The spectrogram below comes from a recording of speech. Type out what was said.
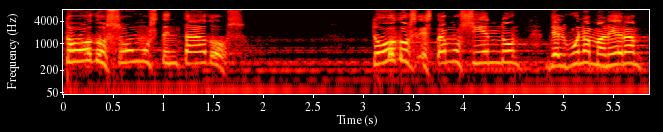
todos somos tentados. Todos estamos siendo de alguna manera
